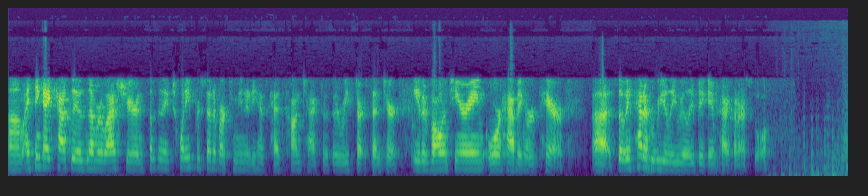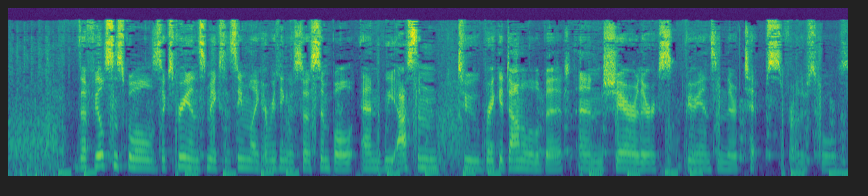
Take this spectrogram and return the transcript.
Um, I think I calculated the number last year, and something like 20% of our community has had contact with the Restart Center, either volunteering or having a repair. Uh, so it's had a really really big impact on our school. The Fieldston School's experience makes it seem like everything was so simple, and we asked them to break it down a little bit and share their experience and their tips for other schools.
